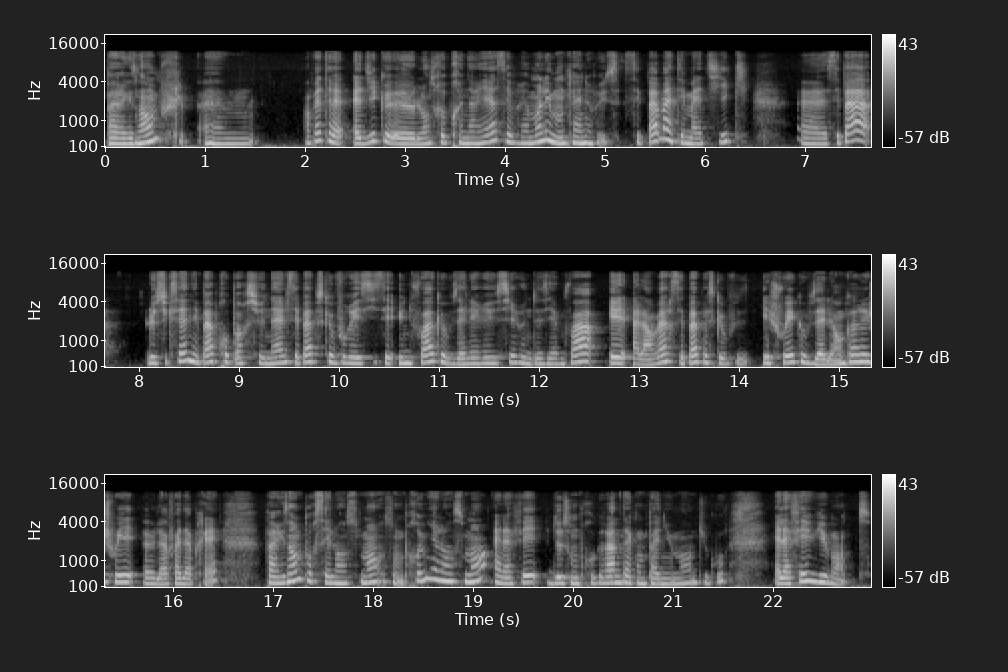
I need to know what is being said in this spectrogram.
par exemple, euh, en fait, elle, elle, dit que l'entrepreneuriat, c'est vraiment les montagnes russes. C'est pas mathématique. c'est pas le succès n'est pas proportionnel. C'est pas parce que vous réussissez une fois que vous allez réussir une deuxième fois. Et à l'inverse, c'est pas parce que vous échouez que vous allez encore échouer euh, la fois d'après. Par exemple, pour ses lancements, son premier lancement, elle a fait de son programme d'accompagnement, du coup, elle a fait 8 ventes.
